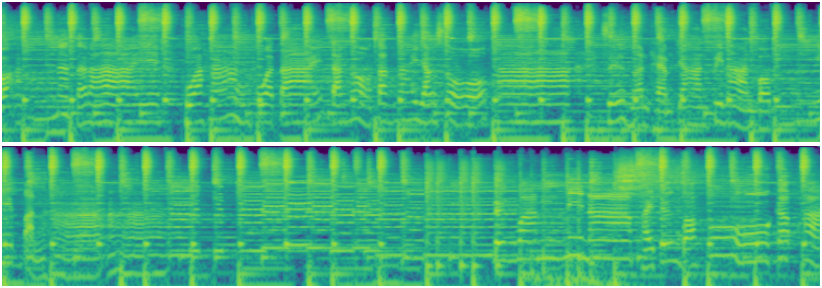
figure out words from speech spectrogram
บ่ อันตรายผัวห้างผัวตายตั้งนอกตั้งในยังโสภาซื้อเหือนแถมจานพี่นานบ่มีปัญหาตึงวันนี้นาไผ่ตึงบอกโอ้กับไผ่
